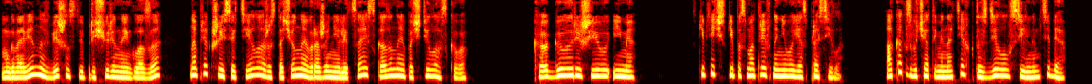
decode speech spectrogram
Мгновенно в бешенстве прищуренные глаза, напрягшееся тело, ожесточенное выражение лица и сказанное почти ласково. «Как говоришь его имя?» Скептически посмотрев на него, я спросила. «А как звучат имена тех, кто сделал сильным тебя?»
